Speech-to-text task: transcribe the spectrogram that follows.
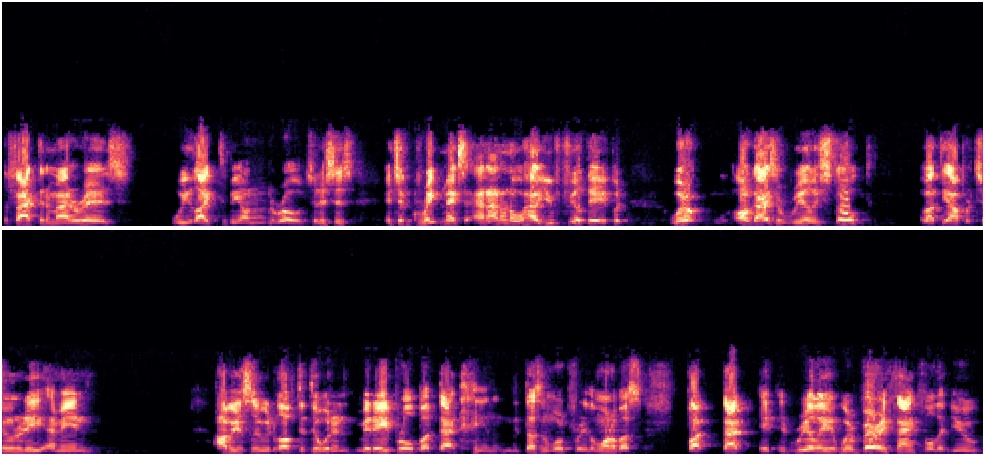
the fact of the matter is, we like to be on the road. So this is it's a great mix. And I don't know how you feel, Dave, but we're our guys are really stoked about the opportunity. I mean, obviously we'd love to do it in mid-April, but that you know, it doesn't work for either one of us. But that it, it really we're very thankful that you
